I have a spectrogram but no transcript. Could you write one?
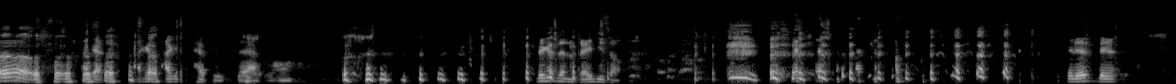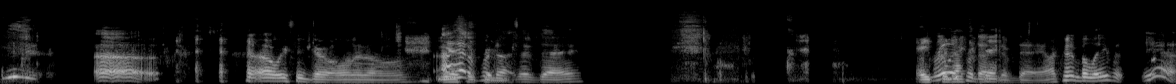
Oh. I got, I got, I got peppers that long, bigger than a baby's arm. It is big. uh, oh, we could go on and on. I had a can. productive day. A really productive day. productive day. I couldn't believe it. Yeah.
